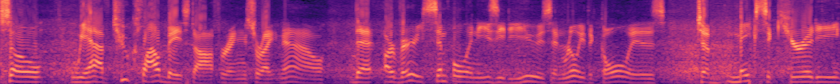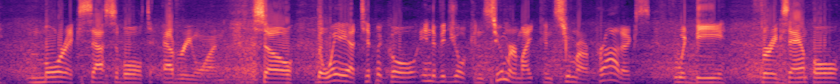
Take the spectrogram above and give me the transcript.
So we have two cloud-based offerings right now that are very simple and easy to use, and really the goal is to make security more accessible to everyone. So the way a typical individual consumer might consume our products would be, for example,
